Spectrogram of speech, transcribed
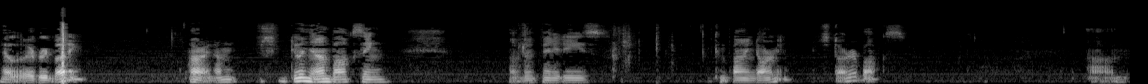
Hello everybody. Alright, I'm doing an unboxing of Infinity's Combined Army starter box. Um,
